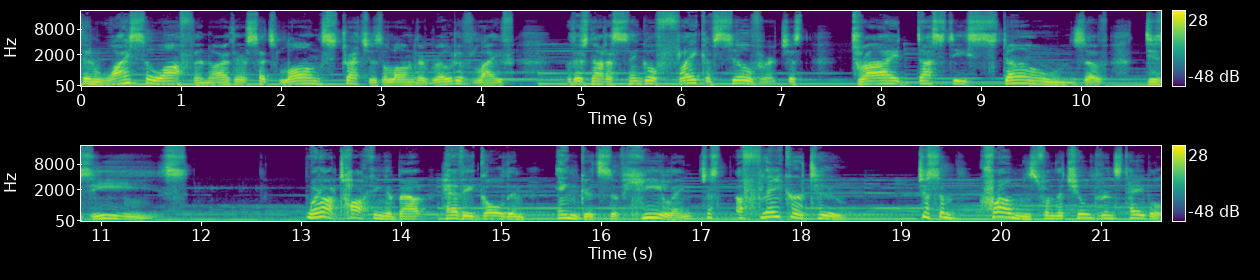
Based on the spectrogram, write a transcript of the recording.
then why so often are there such long stretches along the road of life where there's not a single flake of silver, just dry, dusty stones of disease? We're not talking about heavy golden ingots of healing, just a flake or two, just some crumbs from the children's table.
